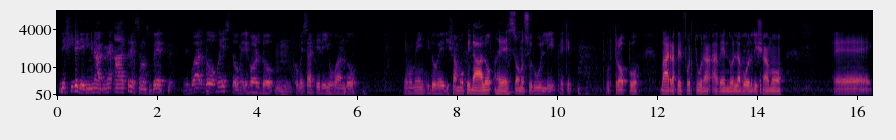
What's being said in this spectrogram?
decide di eliminarne altre che sono superflue. Riguardo questo mi ricordo, mh, mm, come sai Fede, io quando nei momenti dove diciamo pedalo eh, sono su rulli perché purtroppo barra per fortuna avendo un lavoro diciamo eh,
